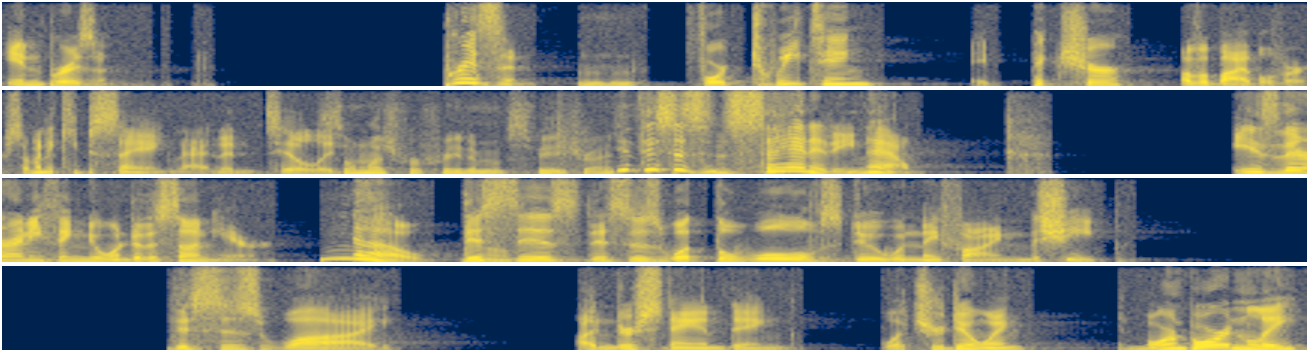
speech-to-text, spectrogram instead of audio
in prison. Prison hmm for tweeting a picture of a Bible verse. I'm going to keep saying that until it. So much for freedom of speech, right? Yeah, this is insanity. Now, is there anything new under the sun here? No. This is this is what the wolves do when they find the sheep. This is why understanding what you're doing and more importantly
